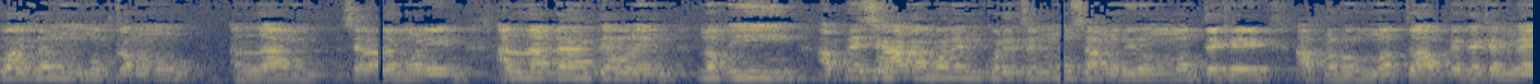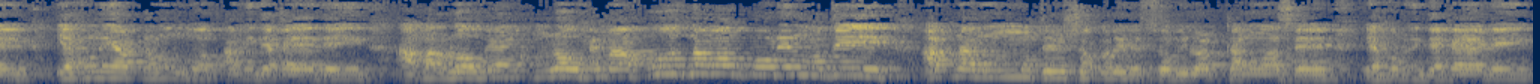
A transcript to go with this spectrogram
কয়েকজন উন্মত কামাবো? দেখে। আপনার এখনই আপনার সকলের ছবি লটকানো আছে। এখনই দেখাই দেই।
